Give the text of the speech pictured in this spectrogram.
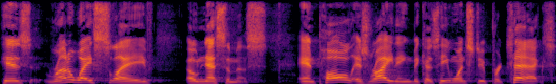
his runaway slave Onesimus. And Paul is writing because he wants to protect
